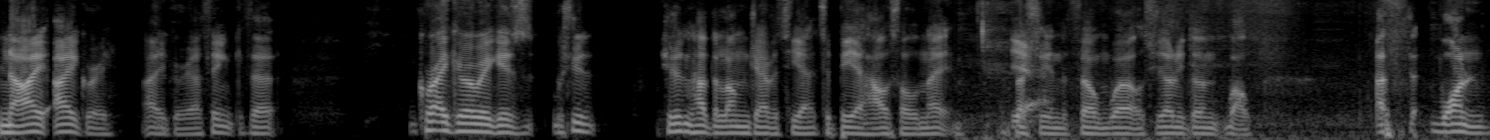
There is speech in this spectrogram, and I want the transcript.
No, I, I agree. I agree. I think that Greta Gerwig is she she doesn't have the longevity yet to be a household name, especially in the film world. She's only done well, a th- one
